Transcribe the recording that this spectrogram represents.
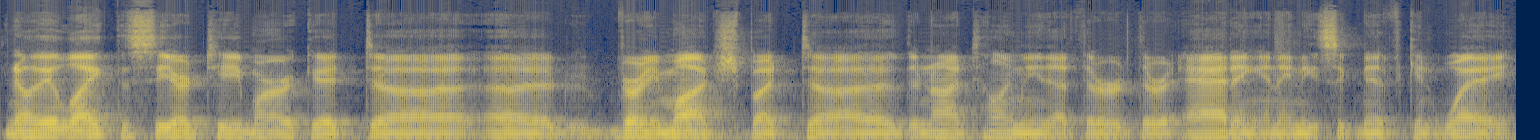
you know, they like the CRT market uh, uh, very much, but uh, they're not telling me that they're they're adding in any significant way,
